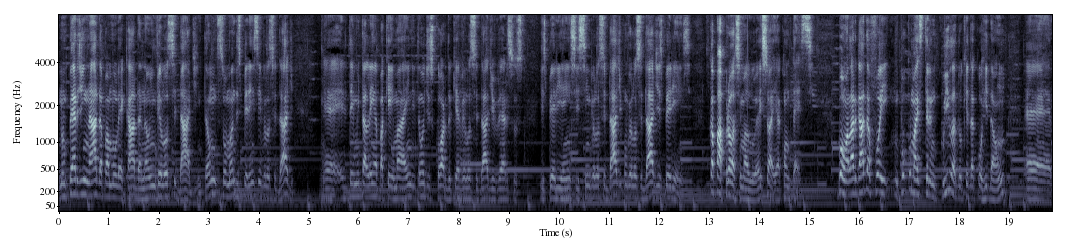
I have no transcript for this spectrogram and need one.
não perde em nada pra molecada não, em velocidade. Então, somando experiência e velocidade, é, ele tem muita lenha para queimar ainda, então eu discordo que é velocidade versus experiência, e sim velocidade com velocidade e experiência. Fica para a próxima, Lu. É isso aí, acontece. Bom, a largada foi um pouco mais tranquila do que da corrida 1. É,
